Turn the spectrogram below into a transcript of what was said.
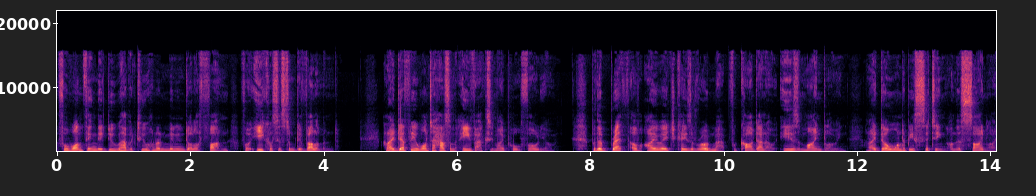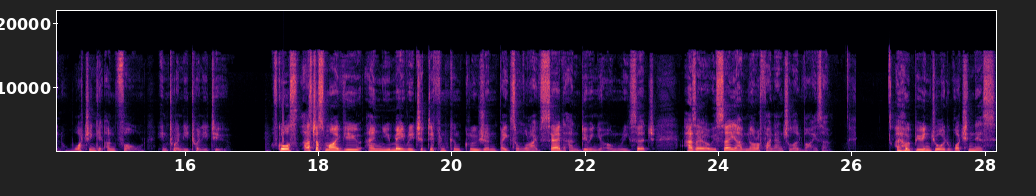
For one thing, they do have a $200 million fund for ecosystem development. And I definitely want to have some AVAX in my portfolio. But the breadth of IOHK's roadmap for Cardano is mind blowing, and I don't want to be sitting on the sideline watching it unfold in 2022. Of course, that's just my view, and you may reach a different conclusion based on what I've said and doing your own research. As I always say, I'm not a financial advisor. I hope you enjoyed watching this.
